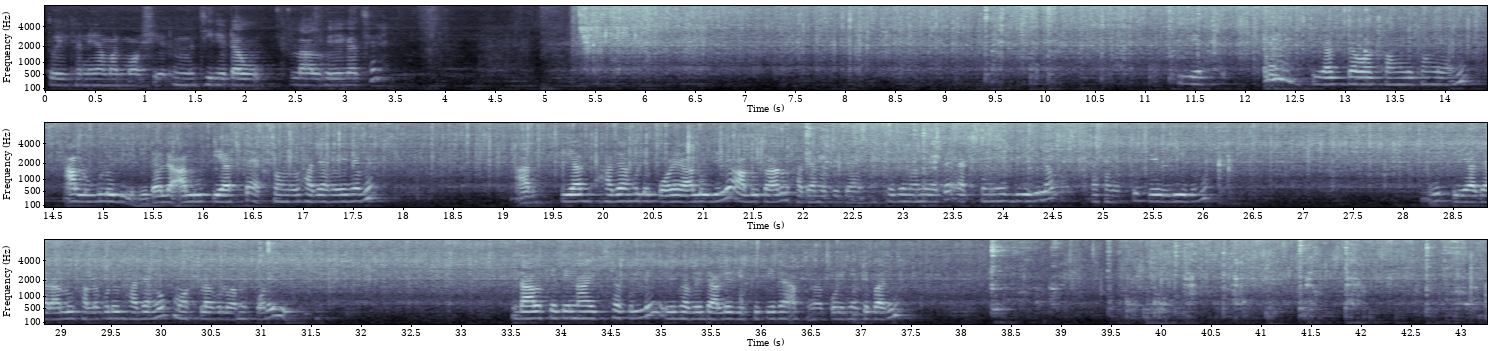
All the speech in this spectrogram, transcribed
তো এখানে আমার মশিয়ে জিরেটাও লাল হয়ে গেছে। পেঁয়াজ পেঁয়াজ দেওয়ার সঙ্গে সঙ্গে আমি আলুগুলো দিয়ে দিই। তাহলে আলু, পেঁয়াজটা একসঙ্গে ভাজা হয়ে যাবে। আর পেঁয়াজ ভাজা হলে পরে আলু দিলে আলুটা আরও ভাজা হতে চায় না। সেই জন্য আমি এটা একসঙ্গে দিয়ে দিলাম। এখন একটু তেল দিয়ে দেবো। দিয়ে পেঁয়াজ আর আলু ভালো করে ভাজা হোক, মশলাগুলো আমি পরে দিচ্ছি। ডাল খেতে না ইচ্ছা করলে এইভাবে ডালের রেসিপিটা আপনারা করে নিতে পারেন।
